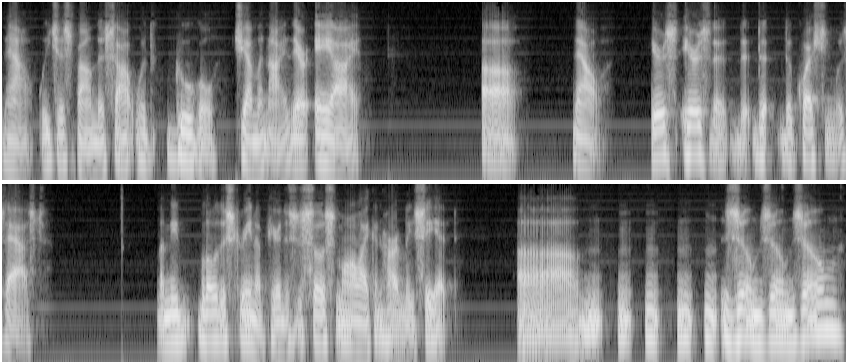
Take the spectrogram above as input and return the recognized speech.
Now, we just found this out with Google Gemini, their AI. Uh, now, here's, here's the, the, the question was asked. Let me blow the screen up here. This is so small I can hardly see it. Um, mm, mm, mm, zoom, zoom, zoom.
